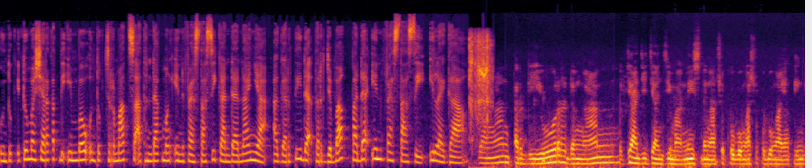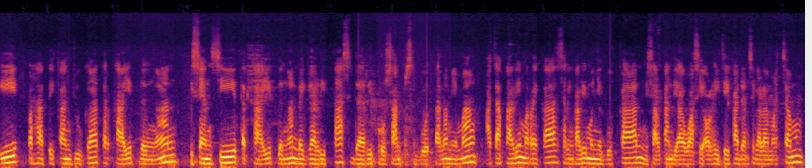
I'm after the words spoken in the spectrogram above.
Untuk itu masyarakat diimbau untuk cermat saat hendak menginvestasikan dananya agar tidak terjebak pada investasi ilegal. Jangan tergiur dengan janji-janji manis dengan suku bunga-suku bunga yang tinggi. Perhatikan juga terkait dengan lisensi, terkait dengan legalitas dari perusahaan tersebut. Karena memang acap kali mereka sering kali menyebutkan misalkan diawasi oleh IJK dan segala macam.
